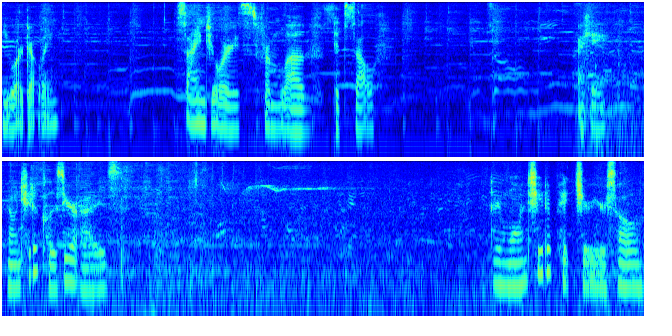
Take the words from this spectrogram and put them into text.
you are going. Signed yours from love itself. Okay, I want you to close your eyes. I want you to picture yourself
